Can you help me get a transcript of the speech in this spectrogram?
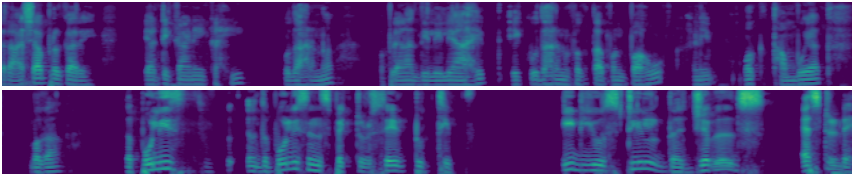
तर अशा प्रकारे या ठिकाणी काही उदाहरणं आपल्याला दिलेली आहेत. एक उदाहरण फक्त आपण पाहू आणि मग थांबूयात. बघा the police the police inspector said to thief did you steal the jewels yesterday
